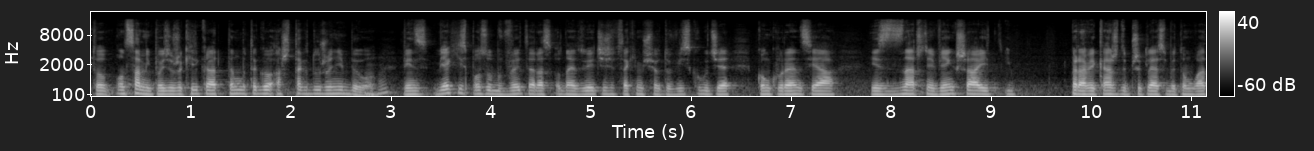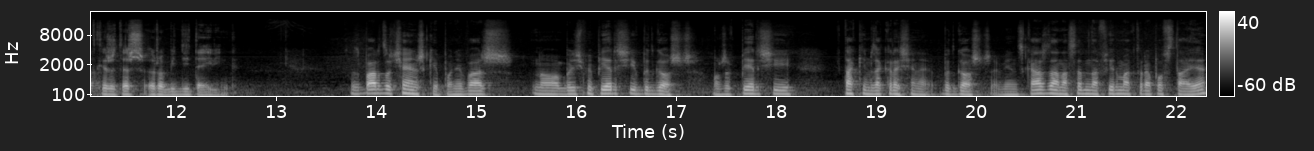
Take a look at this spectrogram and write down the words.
to on sami powiedział, że kilka lat temu tego aż tak dużo nie było. Mhm. Więc w jaki sposób Wy teraz odnajdujecie się w takim środowisku, gdzie konkurencja jest znacznie większa i, i prawie każdy przykleja sobie tą łatkę, że też robi detailing? To jest bardzo ciężkie, ponieważ no, byliśmy pierwsi w Bydgoszczy, może w pierwsi w takim zakresie w Bydgoszczy, więc każda następna firma, która powstaje,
